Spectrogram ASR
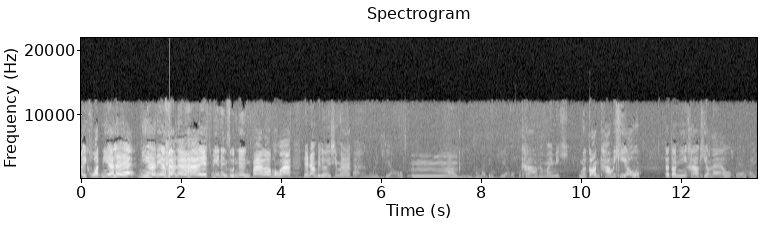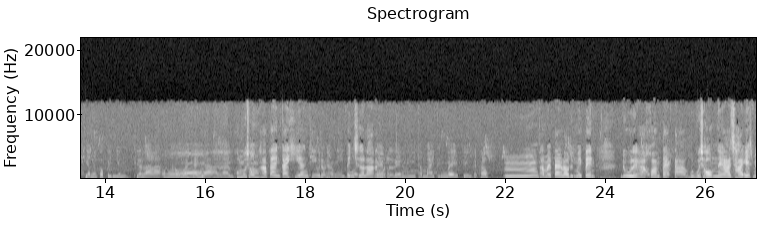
ไอ้ขวดเนี้ยแหละ เนี่ยเนี่ยนะคะ HB 101ป้าก็บอกว่าแนะนำไปเลยใช่ไหมถามว่ามันไม่เขียวอืข้าวมดีทำไมถึงเขียวเขาบอกข้าวทำไมไม่เขีเมื่อก่อนข้าวไม่เขียว แต่ตอนนี้ข้าวเขียวแล้วแปลงใกล้เคียงนั้นเขาเป็นอย่างเชื้อราอ๋อ เขาว่าใช้ยาอะไรคุณผู้ชมคะแปลงใกล้เคียงที่อยู่แถวๆนี้เป็นเชื้อรากันหมดเลย แปลงนี้ทำไมถึงไม่เป็นแต่เขาอืมทำไมแปลงเราถึงไม่เป็นดูเลยค่ะ ความแตกต่างคุณผู้ชมนะคะใช้ SB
